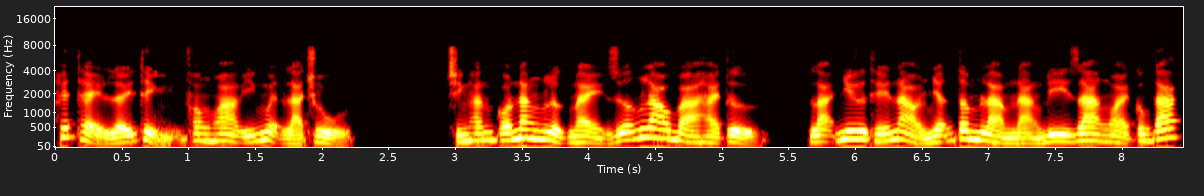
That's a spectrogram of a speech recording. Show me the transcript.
hết thể lấy thịnh phong hoa ý nguyện là chủ. Chính hắn có năng lực này dưỡng lao bà hài tử, lại như thế nào nhẫn tâm làm nàng đi ra ngoài công tác,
